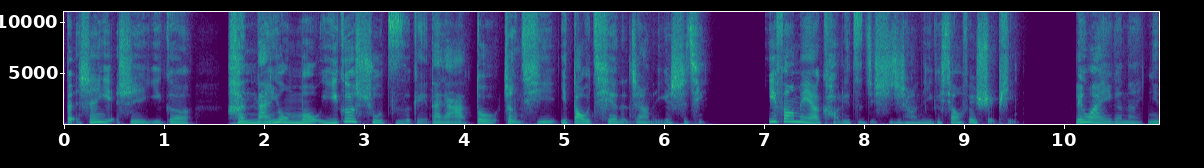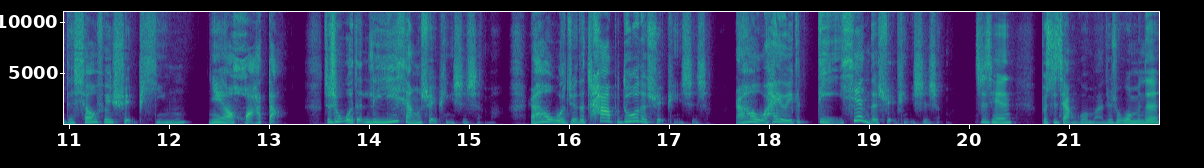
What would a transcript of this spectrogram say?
本身也是一个很难用某一个数字给大家都整齐一刀切的这样的一个事情。一方面要考虑自己实际上的一个消费水平，另外一个呢，你的消费水平。你也要划档，就是我的理想水平是什么，然后我觉得差不多的水平是什么，然后我还有一个底线的水平是什么？之前不是讲过吗？就是我们的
